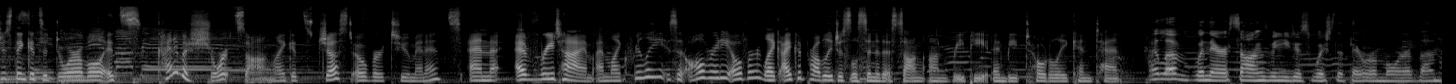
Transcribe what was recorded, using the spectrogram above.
Just think it's adorable. It's kind of a short song, like it's just over two minutes. And every time I'm like, really? Is it already over? Like, I could probably just listen to this song on repeat and be totally content. I love when there are songs when you just wish that there were more of them.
